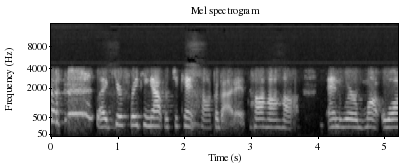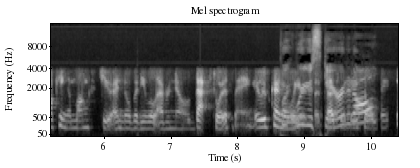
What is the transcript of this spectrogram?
like you're freaking out, but you can't talk about it, ha ha ha, and we're mo- walking amongst you, and nobody will ever know that sort of thing. It was kind of weird. Were you scared at all?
